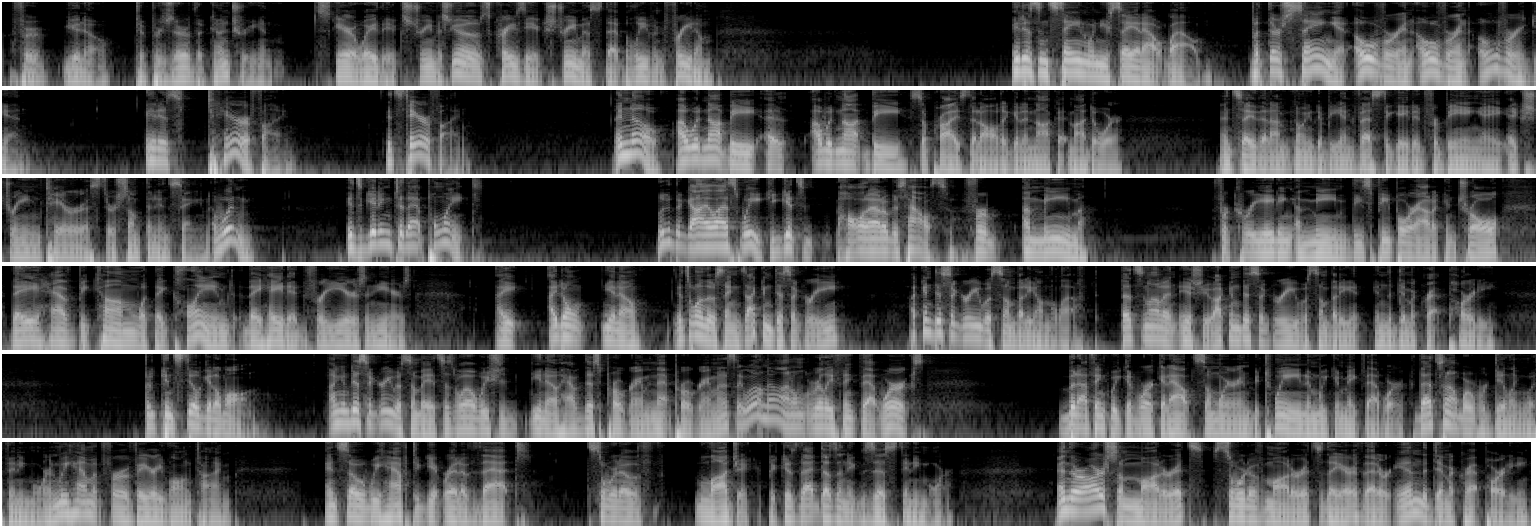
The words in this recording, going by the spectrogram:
for, you know, to preserve the country and scare away the extremists. You know, those crazy extremists that believe in freedom. It is insane when you say it out loud, but they're saying it over and over and over again. It is terrifying. It's terrifying. And no, I would not be uh, I would not be surprised at all to get a knock at my door and say that I'm going to be investigated for being a extreme terrorist or something insane. I wouldn't. It's getting to that point. Look at the guy last week. He gets hauled out of his house for a meme. For creating a meme. These people are out of control they have become what they claimed they hated for years and years. I I don't, you know, it's one of those things I can disagree. I can disagree with somebody on the left. That's not an issue. I can disagree with somebody in the Democrat Party, but can still get along. I can disagree with somebody that says, well, we should, you know, have this program and that program. And I say, well, no, I don't really think that works but I think we could work it out somewhere in between and we can make that work. That's not what we're dealing with anymore. And we haven't for a very long time. And so we have to get rid of that sort of logic because that doesn't exist anymore. And there are some moderates, sort of moderates there that are in the Democrat Party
